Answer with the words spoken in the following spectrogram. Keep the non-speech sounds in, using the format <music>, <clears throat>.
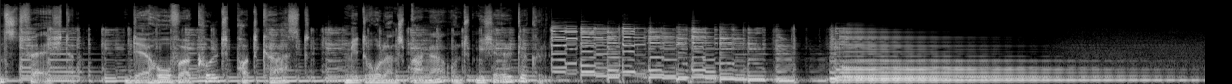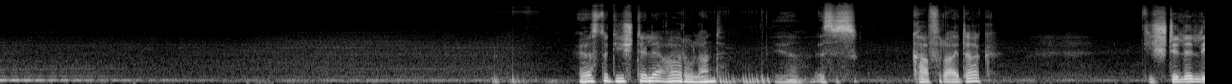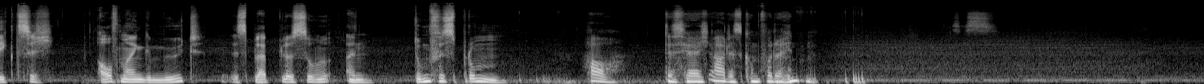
Kunstverächter. Der Hofer Kult Podcast mit Roland Spranger und Michael Gückel. Hörst du die Stille auch, Roland? Ja, es ist Karfreitag. Die Stille legt sich auf mein Gemüt. Es bleibt bloß so ein dumpfes Brummen. Oh, das höre ich auch, das kommt von da hinten. Das ist.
